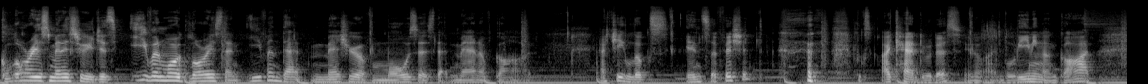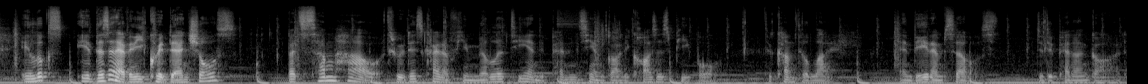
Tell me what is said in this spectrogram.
glorious ministry, is just even more glorious than even that measure of Moses, that man of God, actually looks insufficient. looks, I can't do this. You know, I'm leaning on God. It looks, it doesn't have any credentials, but somehow through this kind of humility and dependency on God, it causes people to come to life and they themselves to depend on God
